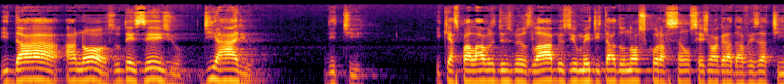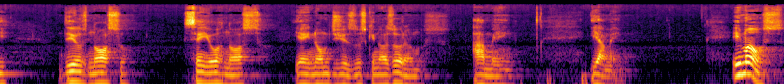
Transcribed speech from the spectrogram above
e dá a nós o desejo diário de Ti. E que as palavras dos meus lábios e o meditar do nosso coração sejam agradáveis a Ti, Deus nosso, Senhor nosso. E é em nome de Jesus que nós oramos. Amém e amém. Irmãos,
